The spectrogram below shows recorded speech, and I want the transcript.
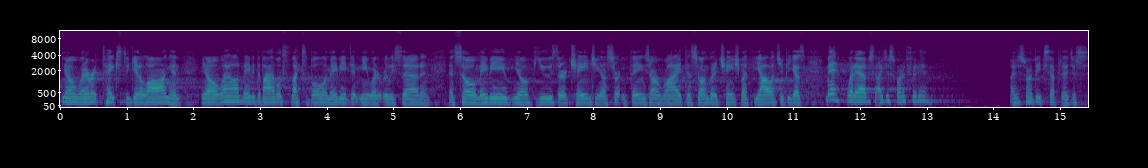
you know, whatever it takes to get along. And, you know, well, maybe the Bible's flexible and maybe it didn't mean what it really said. And, and so maybe, you know, views that are changing on certain things are right. And so I'm going to change my theology because, meh, whatevs, I just want to fit in. I just want to be accepted. I just,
